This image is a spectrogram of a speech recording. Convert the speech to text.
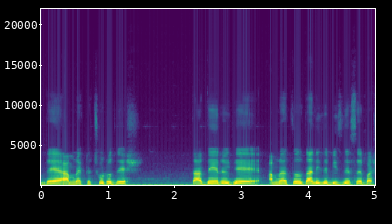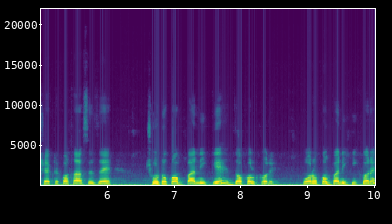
যে আমরা একটা ছোট দেশ, তাদের ওই যে, আমরা তো জানি যে বিজনেসের বাসায় একটা কথা আছে যে, ছোট কোম্পানিকে দখল করে। বড় কোম্পানি কি করে?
